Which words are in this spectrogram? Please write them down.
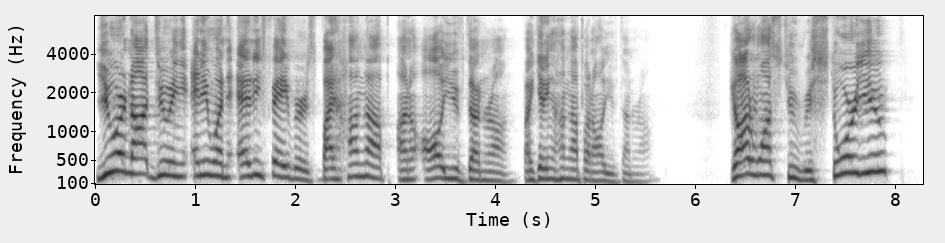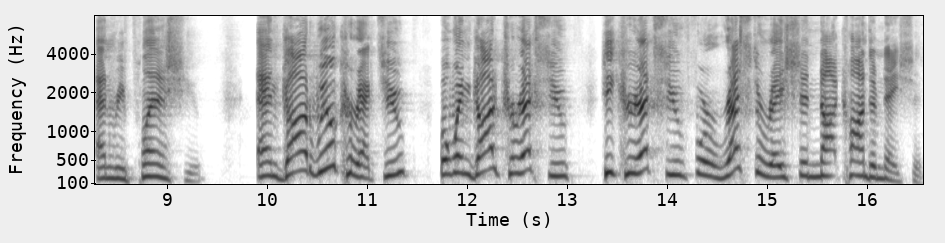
You are not doing anyone any favors by hung up on all you've done wrong, by getting hung up on all you've done wrong. God wants to restore you and replenish you. And God will correct you but when God corrects you, he corrects you for restoration, not condemnation.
